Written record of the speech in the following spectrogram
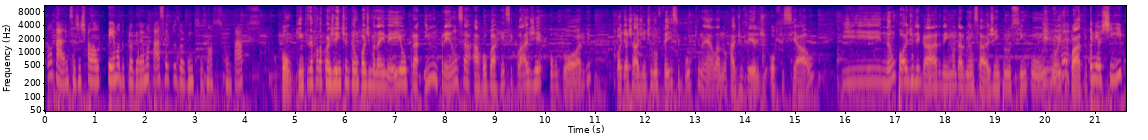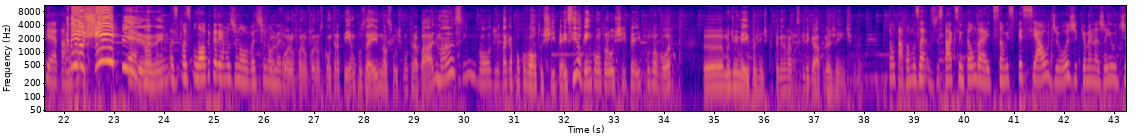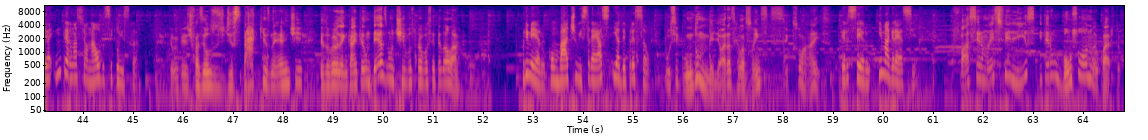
Então tá, antes da gente falar o tema do programa, passa aí para os ouvintes os nossos contatos. Bom, quem quiser falar com a gente, então pode mandar e-mail para imprensa@reciclage.org. Pode achar a gente no Facebook, né, lá no Rádio Verde Oficial. E não pode ligar nem mandar mensagem pro 5184. É meu chip, é, tá? Cadê meu chip? É, mas, mas, mas, logo teremos de novo este número. Foram, foram, foram os contratempos aí no nosso último trabalho, mas sim, volte, daqui a pouco volta o chip aí. Se alguém encontrou o chip aí, por favor, uh, mande um e-mail pra gente, porque também não vai conseguir ligar pra gente, né? Então tá, vamos aos destaques então da edição especial de hoje que homenageia o Dia Internacional do Ciclista. Então, em vez de fazer os destaques, né, a gente resolveu elencar então 10 motivos para você pedalar. Primeiro, combate o estresse e a depressão. O segundo, melhora as relações sexuais. Terceiro, emagrece. Faz ser mais feliz e ter um bom sono, é o quarto.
